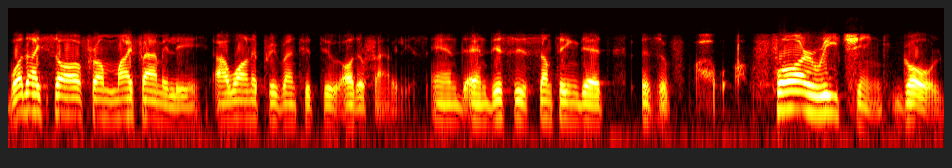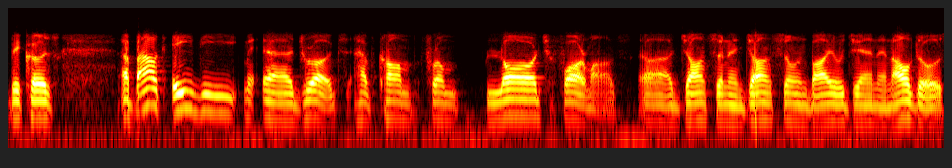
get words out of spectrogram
what I saw from my family, I want to prevent it to other families. And, and this is something that is a far reaching goal because about 80 uh, drugs have come from large pharmas, uh, Johnson and Johnson, Biogen, and all those,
